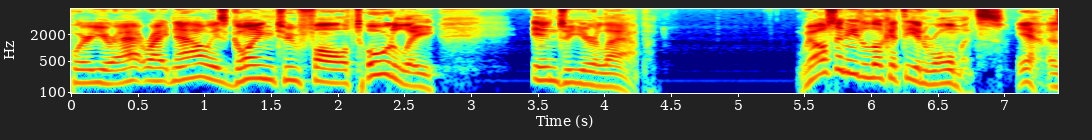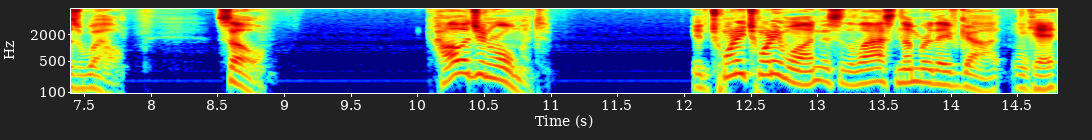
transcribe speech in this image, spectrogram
where you're at right now, is going to fall totally into your lap. We also need to look at the enrollments Yeah. as well. So, college enrollment in 2021, this is the last number they've got. Okay.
